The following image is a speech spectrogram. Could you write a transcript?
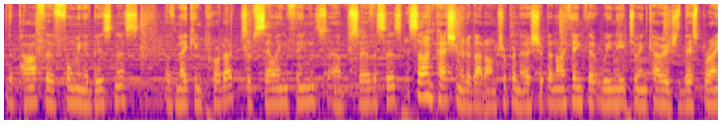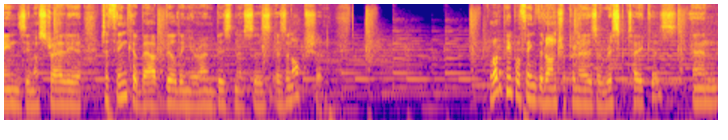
the path of forming a business, of making products, of selling things, um, services. So I'm passionate about entrepreneurship and I think that we need to encourage the best brains in Australia to think about building your own business as, as an option. A lot of people think that entrepreneurs are risk takers, and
